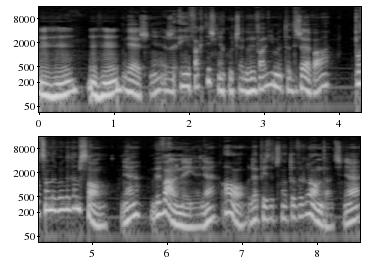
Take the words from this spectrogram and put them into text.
Mhm, mhm. Wiesz, nie? Że ej, faktycznie, kurczę, jak wywalimy te drzewa, po co one w ogóle tam są, nie? Wywalmy je, nie? O, lepiej zaczyna to wyglądać, nie?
